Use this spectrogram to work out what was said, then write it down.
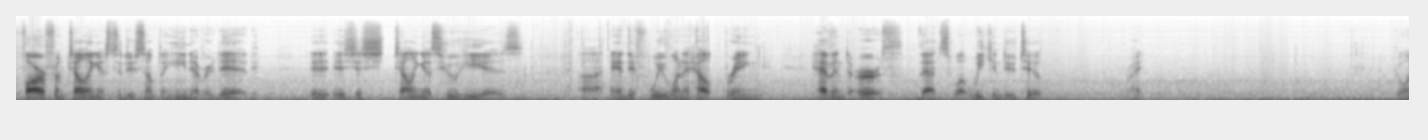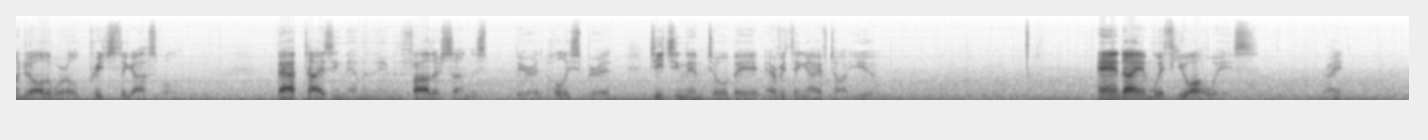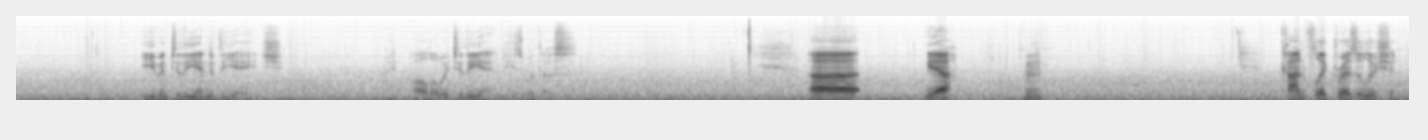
far from telling us to do something he never did, is just telling us who he is. Uh, and if we want to help bring heaven to earth, that's what we can do too. Right? Go into all the world, preach the gospel, baptizing them in the name of the Father, Son, the Spirit, Holy Spirit, teaching them to obey everything I have taught you and I am with you always, right? Even to the end of the age. Right? All the way to the end, He's with us. Uh, yeah. Hmm. Conflict resolution.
